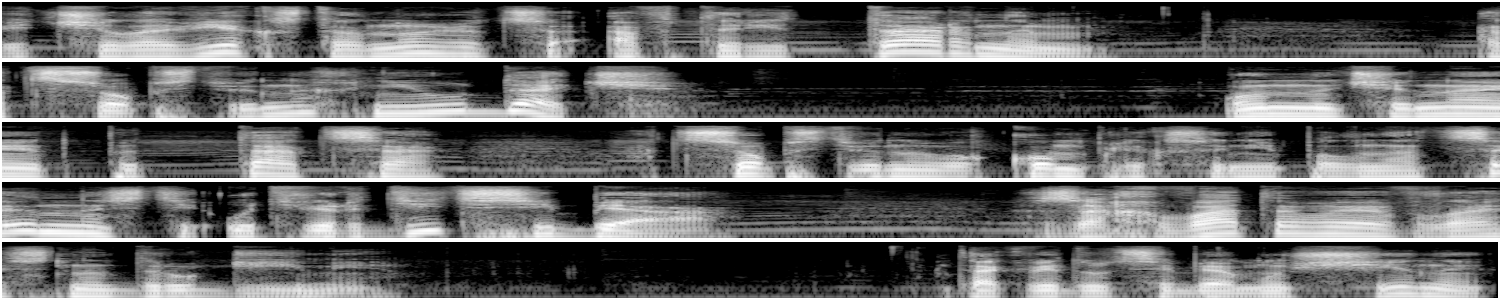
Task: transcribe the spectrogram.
Ведь человек становится авторитарным от собственных неудач. Он начинает пытаться от собственного комплекса неполноценности утвердить себя, захватывая власть над другими. Так ведут себя мужчины,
